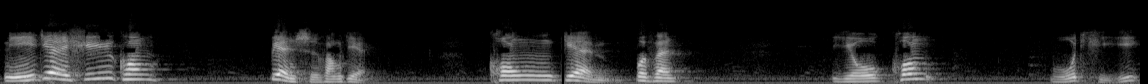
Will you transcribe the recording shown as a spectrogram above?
你见虚空便是方界，空见不分，有空无体，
